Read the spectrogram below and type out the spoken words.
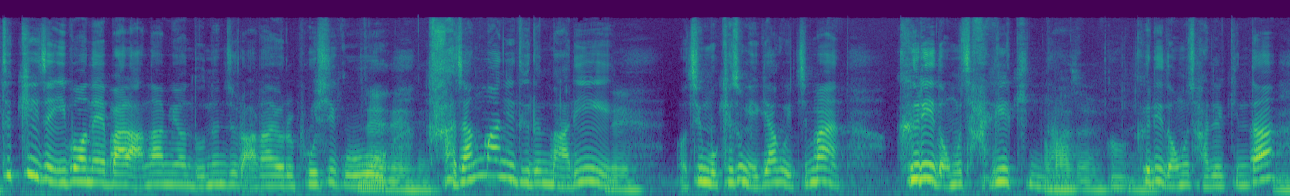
특히 이제 이번에 말 안 하면 노는 줄 알아요를 보시고 네네네. 가장 많이 들은 말이 네. 어, 지금 뭐 계속 얘기하고 있지만 글이 너무 잘 읽힌다. 어. 어, 음. 글이 너무 잘 읽힌다. 음.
